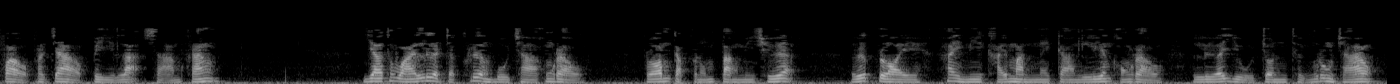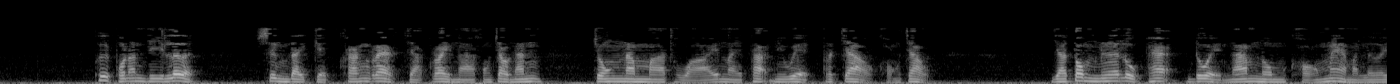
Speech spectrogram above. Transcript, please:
เฝ้าพระเจ้าปีละสามครั้ง อย่าถวายเลือดจากเครื่องบูชาของเรา พร้อมกับขนมปังมีเชื้อ หรือปล่อยให้มีไขมันในการเลี้ยงของเรา เหลืออยู่จนถึงรุ่งเช้า พืชผลอันดีเลิศ ซึ่งได้เก็บครั้งแรกจากไร่นาของเจ้านั้น จงนำมาถวายในพระนิเวศพระเจ้าของเจ้า อย่าต้มเนื้อลูกแพะด้วยน้ำนมของแม่มันเลย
